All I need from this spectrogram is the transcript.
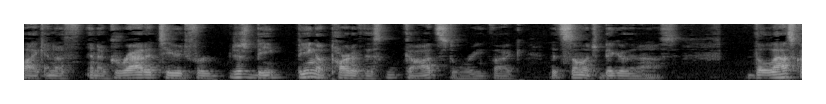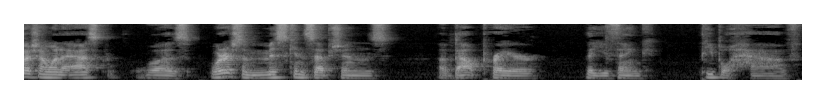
like and a and a gratitude for just being being a part of this God story like that's so much bigger than us. The last question I want to ask was what are some misconceptions about prayer that you think people have?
